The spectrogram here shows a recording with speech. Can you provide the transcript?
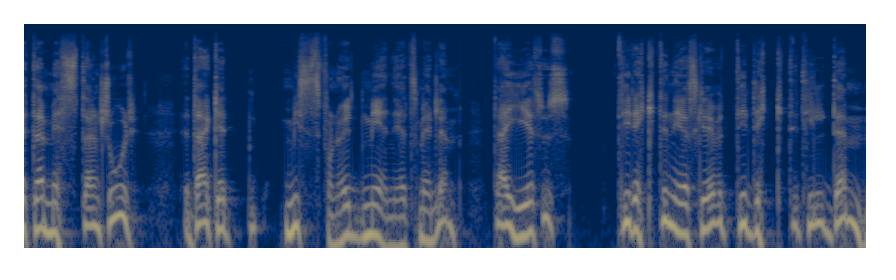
Dette er mesterens ord. Dette er ikke et misfornøyd menighetsmedlem. Det er Jesus. Direkte nedskrevet, direkte til dem.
